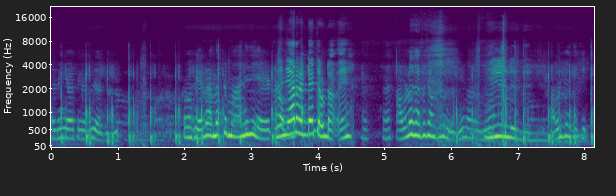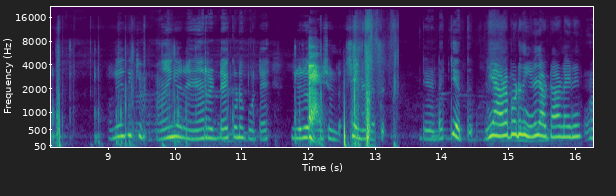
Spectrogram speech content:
അല്ലെങ്കിൽ ആ ഹെയർ ചതിക്കും. ഓ ഹെയർ എന്നിട്ട് മാനേജ് ഞാൻ റെഡ് ചവിട്ടാം ഏ? അവൾ അതെത്തിക്കും അതെനിക്കറിയാം ഞാൻ റെഡേ കൂടെ പോട്ടെ. ഇതിലൊരു ആവശ്യമുണ്ട്. എന്റെ ഇടയ്ക്ക് എത്ത് നീ അവിടെ പോയിട്ട് നീല ചവിട്ടാളേന് ആ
